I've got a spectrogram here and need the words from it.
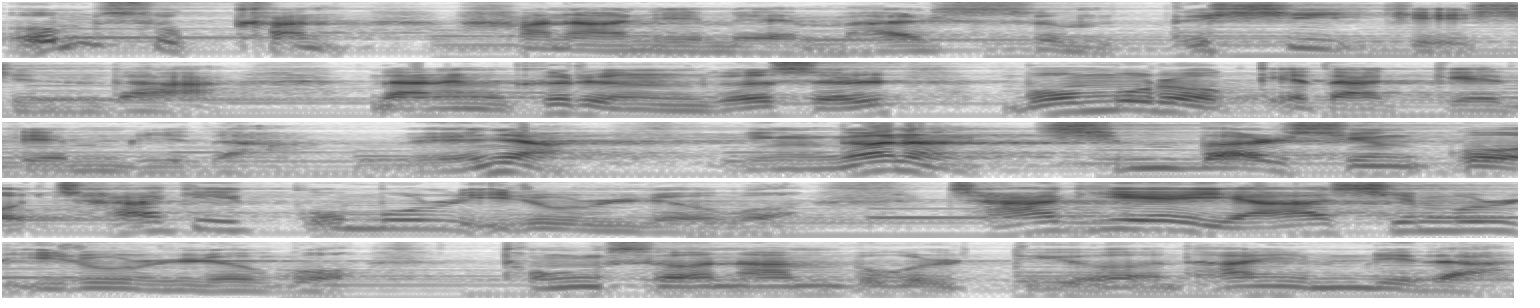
엄숙한 하나님의 말씀 뜻이 계신다. 나는 그런 것을 몸으로 깨닫게 됩니다. 왜냐? 인간은 신발 신고 자기 꿈을 이루려고 자기의 야심을 이루려고 동서남북을 뛰어다닙니다.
